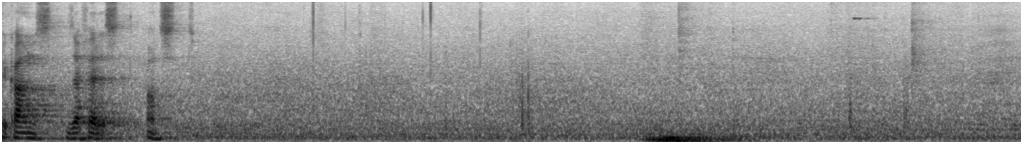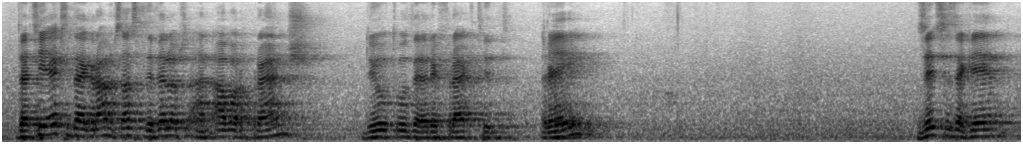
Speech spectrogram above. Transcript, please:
becomes the first onset. The TX diagram thus develops an hour branch due to the refracted ray. This is again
